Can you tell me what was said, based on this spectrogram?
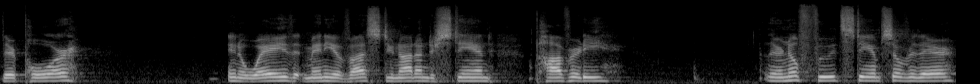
They're poor in a way that many of us do not understand poverty. There are no food stamps over there.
